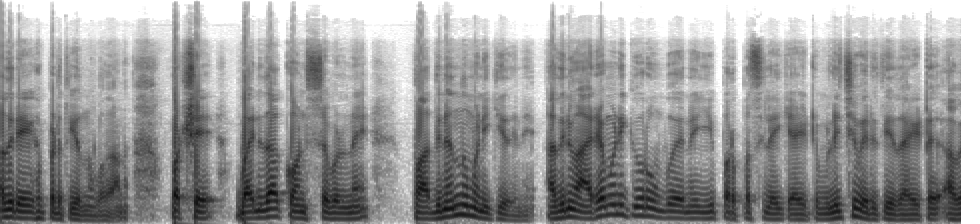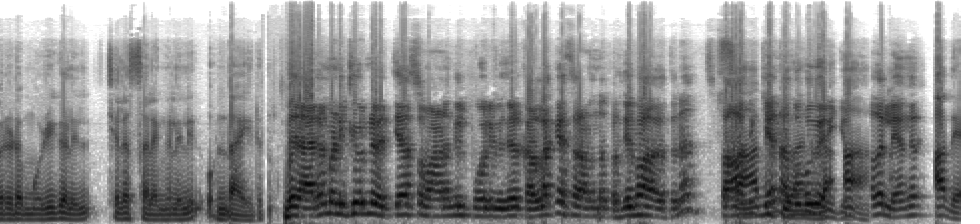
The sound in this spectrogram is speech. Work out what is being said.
അത് രേഖപ്പെടുത്തി എന്നുള്ളതാണ്. പക്ഷേ വനിതാ കോൺസ്റ്റബിളിനെ പതിനൊന്ന് മണിക്ക് തന്നെ അതിനും അരമണിക്കൂർ മുമ്പ് തന്നെ ഈ പർപ്പസിലേക്കായിട്ട് വിളിച്ചു വരുത്തിയതായിട്ട് അവരുടെ മൊഴികളിൽ ചില സ്ഥലങ്ങളിൽ ഉണ്ടായിരുന്നു. ഇത് അരമണിക്കൂറിന്റെ വ്യത്യാസമാണെങ്കിൽ പോലും ഇത് കള്ളക്കേസാണെന്ന് പ്രതിഭാഗത്തിന് അതെ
